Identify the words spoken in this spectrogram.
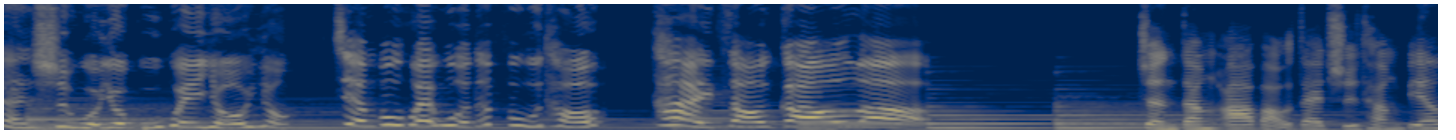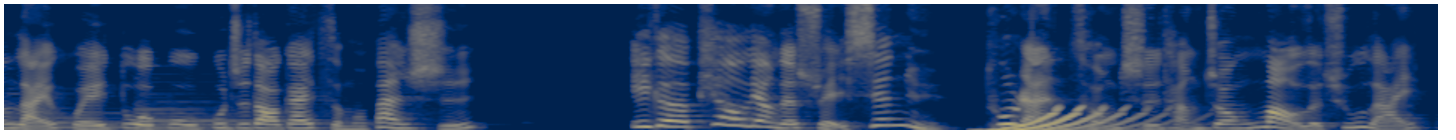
但是我又不会游泳，捡不回我的斧头，太糟糕了。正当阿宝在池塘边来回踱步，不知道该怎么办时，一个漂亮的水仙女突然从池塘中冒了出来。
